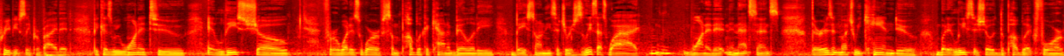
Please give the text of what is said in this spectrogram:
previously provided because we wanted to at least show, for what it's worth, some public accountability based on these situations. At least that's why I mm-hmm. wanted it in that sense. There isn't much we can do, but at least it showed the public for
